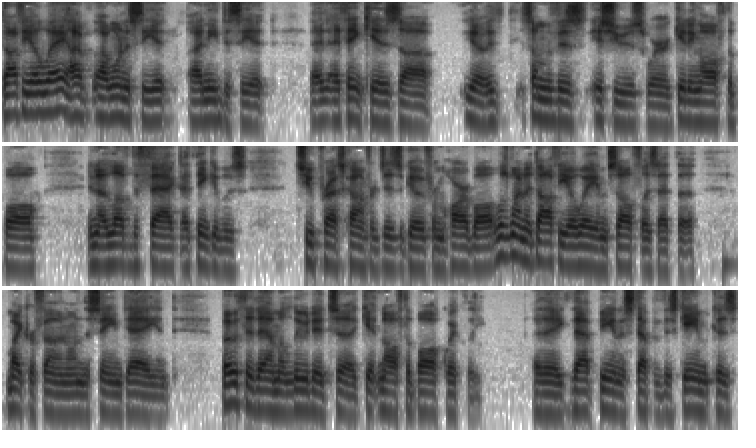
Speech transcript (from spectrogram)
Dafio way, I, I want to see it. I need to see it. I, I think his, uh, you know, some of his issues were getting off the ball, and I love the fact. I think it was two press conferences ago from Harbaugh. It was when Odafe Oweh himself was at the microphone on the same day, and both of them alluded to getting off the ball quickly. I think that being a step of his game because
